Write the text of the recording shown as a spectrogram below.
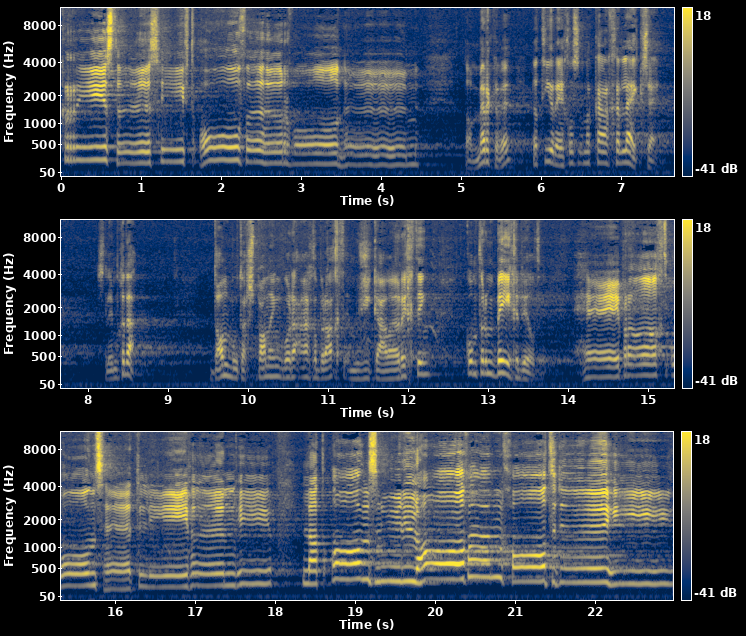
Christus heeft overwonnen. Dan merken we dat die regels aan elkaar gelijk zijn. Slim gedaan. Dan moet er spanning worden aangebracht en muzikale richting. Komt er een B-gedeelte. Hij bracht ons het leven weer. Laat ons nu loven God de Heer.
